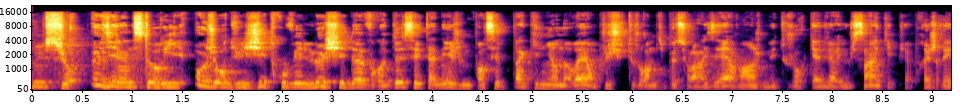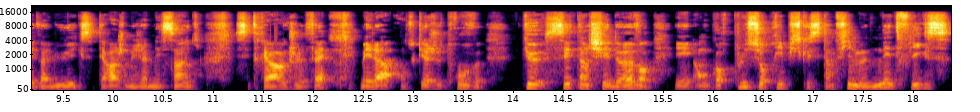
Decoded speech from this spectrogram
Bienvenue sur Eudylan Story. Aujourd'hui, j'ai trouvé le chef-d'œuvre de cette année. Je ne pensais pas qu'il y en aurait. En plus, je suis toujours un petit peu sur la réserve. Hein. Je mets toujours 4,5 et puis après, je réévalue, etc. Je mets jamais 5. C'est très rare que je le fais. Mais là, en tout cas, je trouve que c'est un chef-d'œuvre et encore plus surpris puisque c'est un film Netflix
